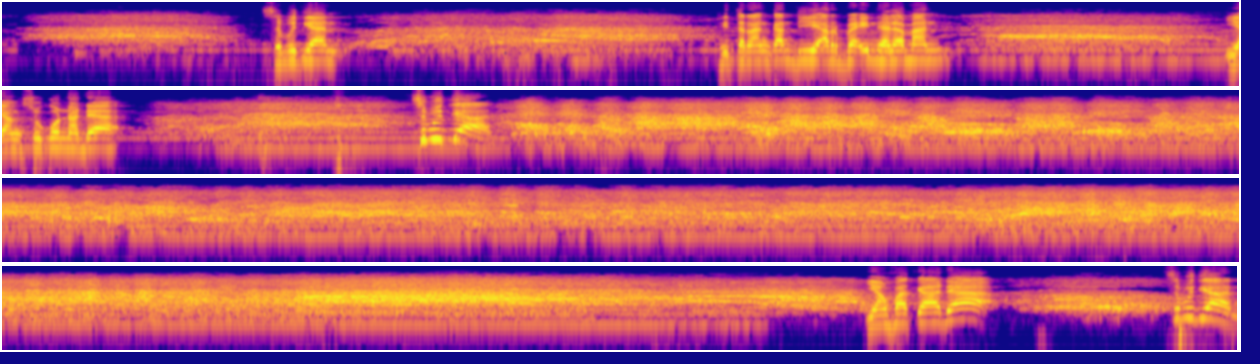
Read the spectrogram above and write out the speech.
Sebutkan. Diterangkan di arba'in halaman. Yang sukun ada? Sebutkan. Yang fatkah ada? Sebutkan.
